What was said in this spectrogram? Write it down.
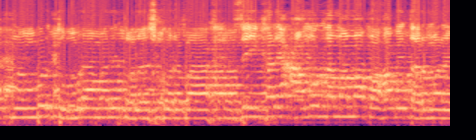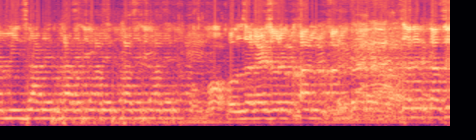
এক নম্বর তোমরা আমারে তলাশ করবা। যেইখানে আমল নামা মাপা হবে, তার মানে মিজানের কাছে মিজানের কাছে কোন জায়গায় জোরে খান? মিজানের কাছে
